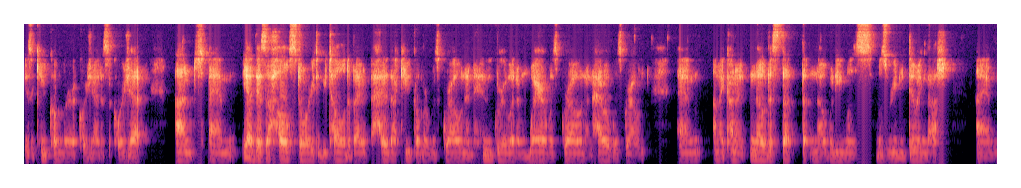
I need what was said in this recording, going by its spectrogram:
is a cucumber, a courgette is a courgette and um, yeah, there's a whole story to be told about how that cucumber was grown and who grew it and where it was grown and how it was grown. Um, and I kind of noticed that that nobody was was really doing that. Um,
